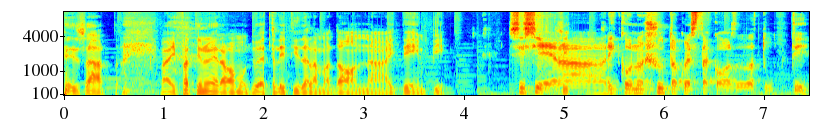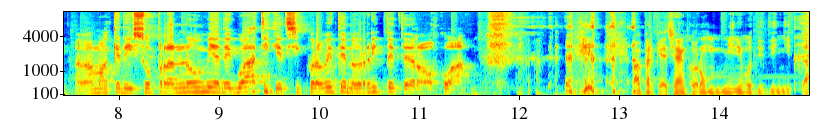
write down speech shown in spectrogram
esatto. Ma infatti noi eravamo due atleti della Madonna ai tempi. Sì, sì, era sì. riconosciuta questa cosa da tutti. Avevamo anche dei soprannomi adeguati che sicuramente non ripeterò qua. Ma perché c'è ancora un minimo di dignità.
